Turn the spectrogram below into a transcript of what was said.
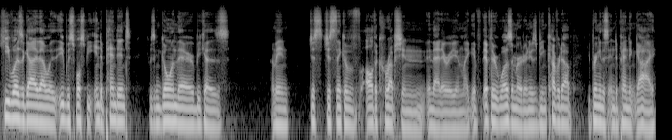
He was a guy that was he was supposed to be independent. He was gonna go in there because, I mean, just just think of all the corruption in that area and like if if there was a murder and it was being covered up, you bring in this independent guy.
